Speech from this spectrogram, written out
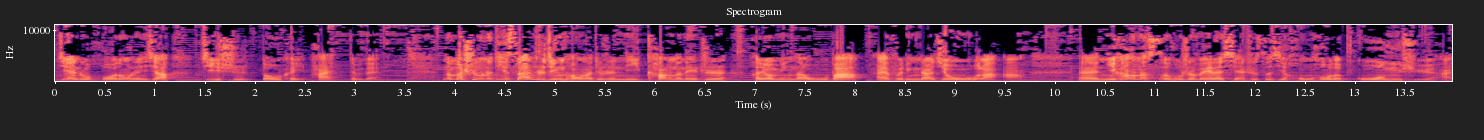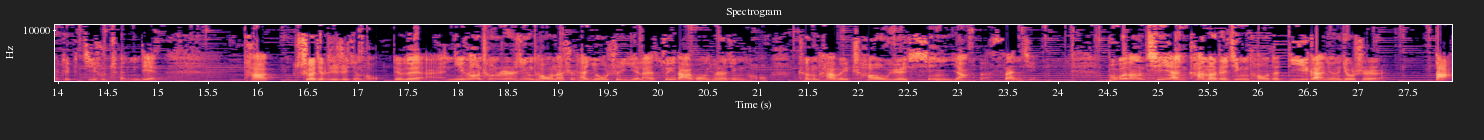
建筑、活动、人像、纪实都可以拍，对不对？那么试用的第三支镜头呢，就是尼康的那支很有名的五八 f 零点九五了啊。呃，尼康呢似乎是为了显示自己雄厚的光学，哎，这个技术沉淀，它设计了这支镜头，对不对？哎，尼康称这支镜头呢是它有史以来最大光圈的镜头，称它为超越信仰的散景。不过当亲眼看到这镜头的第一感觉呢，就是大，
